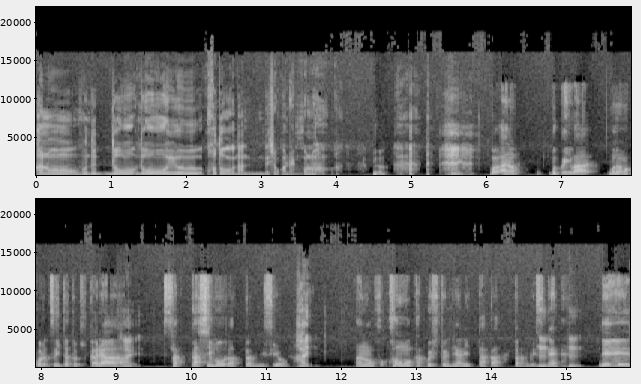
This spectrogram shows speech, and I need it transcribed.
あの、本当にどう、どういうことなんでしょうかね、この あの、僕は物心ついた時から、はい、作家志望だったんですよ。はい。あの、本を書く人になりたかったんですね。うんうん、で、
